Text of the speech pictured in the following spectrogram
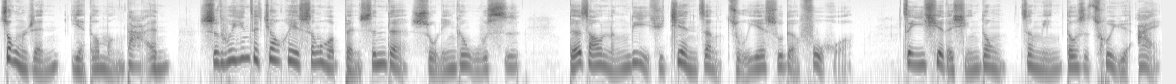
众人也都蒙大恩。使徒因着教会生活本身的属灵跟无私，得着能力去见证主耶稣的复活。这一切的行动证明都是出于爱，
